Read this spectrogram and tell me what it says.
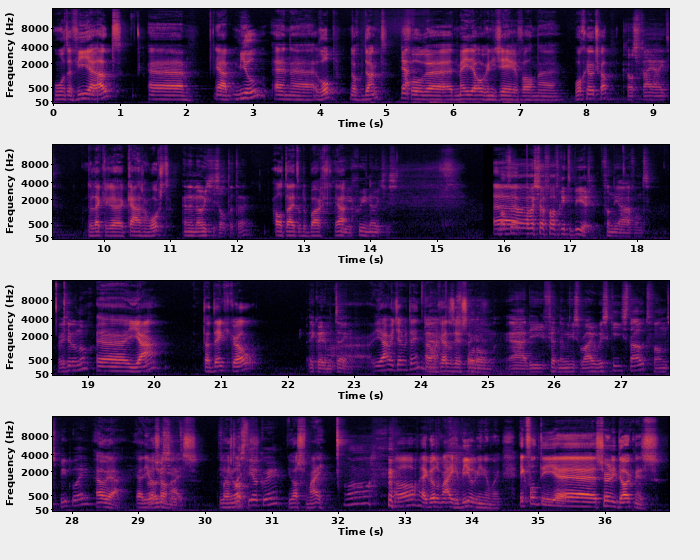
104 jaar oud. Eh, ja, Miel en eh, Rob, nog bedankt Ja. voor eh, het mede-organiseren van woordgenootschap. Gasvrijheid. De lekkere kaas en worst. En de nootjes altijd, hè? Altijd op de bar. Ja. Goeie, goeie nootjes. Wat was jouw favoriete bier van die avond? Weet je dat nog? ja, dat denk ik wel. Ik weet het meteen. Ja, weet jij meteen? Nou, mag jij het als eerst zeggen. Ja, die Vietnamese Rye Whisky Stout van Speedway. Oh ja, ja die was wel nice. Die was, die ook weer? die was voor mij. Oh. Oh, ik wilde mijn eigen bier ook niet noemen. Ik vond die eh Surly Darkness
